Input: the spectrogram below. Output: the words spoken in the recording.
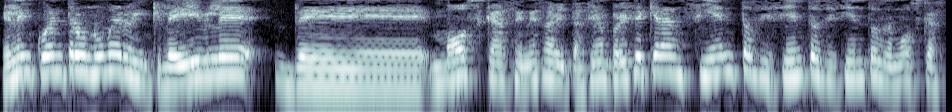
Él encuentra un número increíble de moscas en esa habitación, pero dice que eran cientos y cientos y cientos de moscas.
